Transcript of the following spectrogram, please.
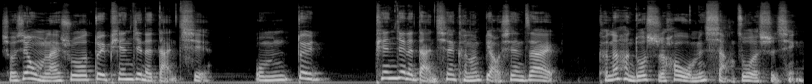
首先，我们来说对偏见的胆怯。我们对偏见的胆怯，可能表现在，可能很多时候我们想做的事情，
